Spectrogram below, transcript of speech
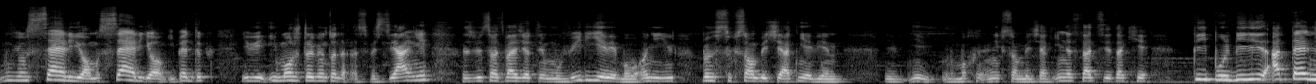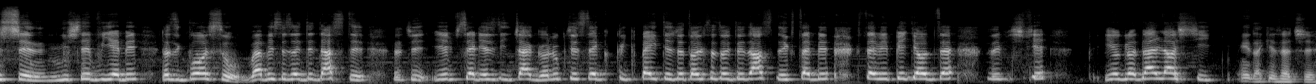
mówią serią, serią i będą, i, i może robią to specjalnie, żeby coraz bardziej o tym mówili, nie wiem, bo oni po prostu chcą być jak, nie wiem, nie, nie, nie chcą być jak inne stacje takie People, need attention! Potrzebujemy rozgłosu! Mamy sezon 11! Znaczy, nie serię z Ninjago, róbcie z tego clickbaity, że to jest sezon 11! Chcemy, chcemy pieniądze i oglądalności! I takie rzeczy.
